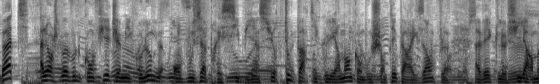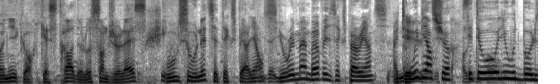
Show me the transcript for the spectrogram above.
But, alors je dois vous le confier, Jamie Coulomb, on vous apprécie bien sûr tout particulièrement quand vous chantez par exemple avec le Philharmonique Orchestra de Los Angeles. Vous vous souvenez de cette expérience? You remember this experience? Oui, bien sûr. C'était au Hollywood Bowls,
